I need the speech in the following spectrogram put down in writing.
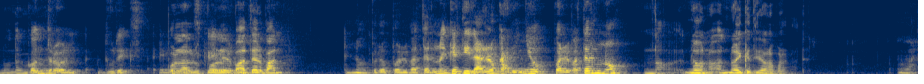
no tengo Control, Durex. eh, idea. Por, la- por el váter van. No, pero por el váter no hay que tirarlo, cariño. Por el váter no. No, no, no, no hay que tirarlo por el váter. Bueno.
